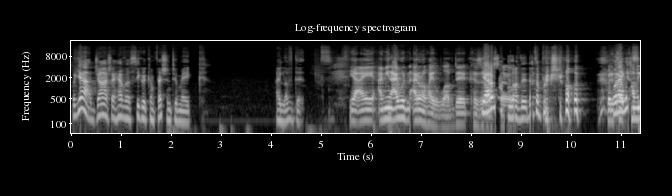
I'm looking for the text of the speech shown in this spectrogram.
But yeah, Josh, I have a secret confession to make. I loved it. Yeah. I, I mean, I wouldn't. I don't know if I loved it because Yeah, I don't also, know if I loved it. That's a pretty strong. but it's but like coming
